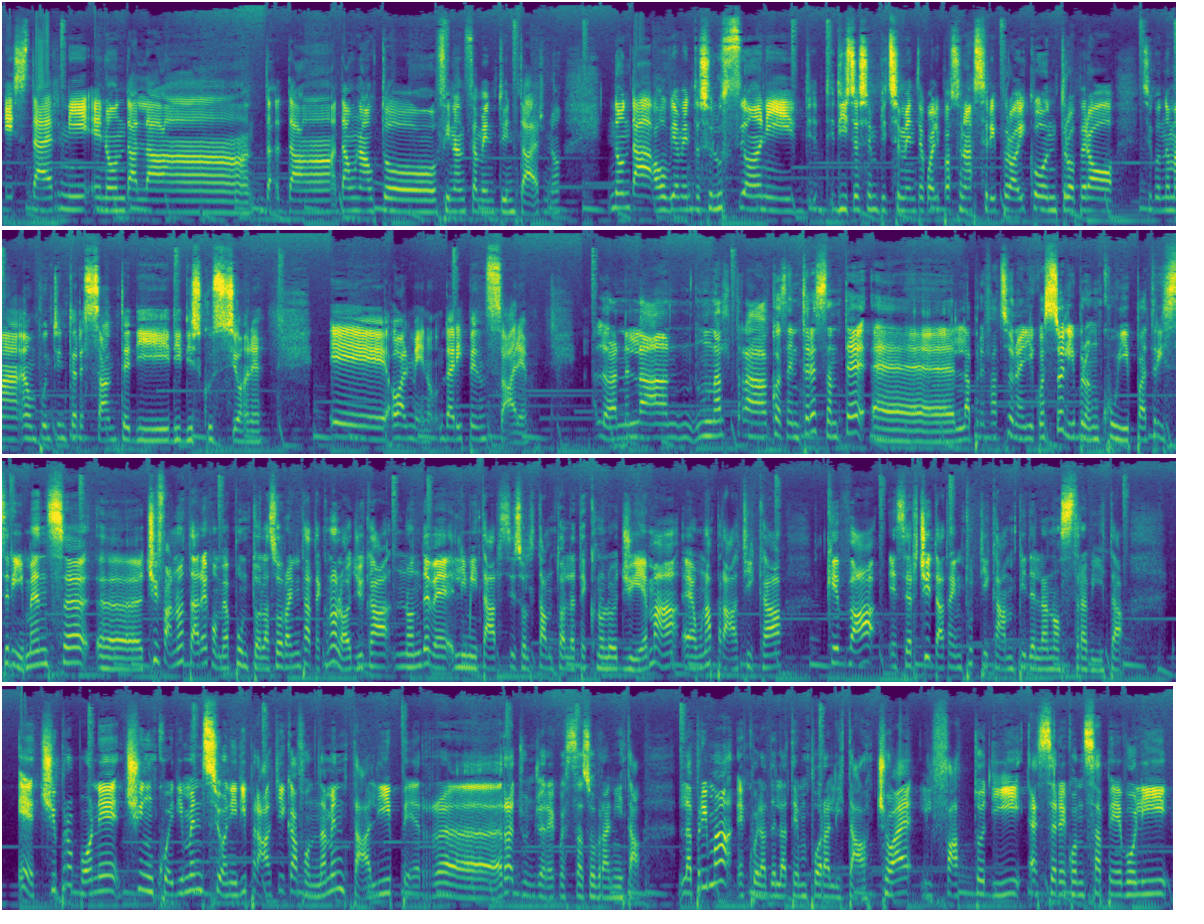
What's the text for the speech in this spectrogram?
esterni e non dalla, da, da, da, un autofinanziamento interno. Non dà ovviamente soluzioni, dice semplicemente quali possono essere i pro e i contro, però secondo me è un punto interessante di, di discussione e, o almeno da ripensare. Allora, nella, un'altra cosa interessante è la prefazione di questo libro in cui Patrice Riemens eh, ci fa notare come appunto la sovranità tecnologica non deve limitarsi soltanto alle tecnologie, ma è una pratica che va esercitata in tutti i campi della nostra vita e ci propone cinque dimensioni di pratica fondamentali per eh, raggiungere questa sovranità. La prima è quella della temporalità, cioè il fatto di essere consapevoli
